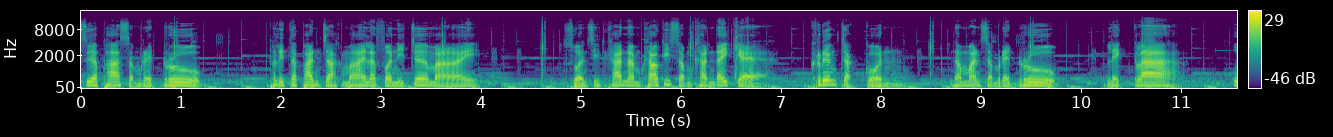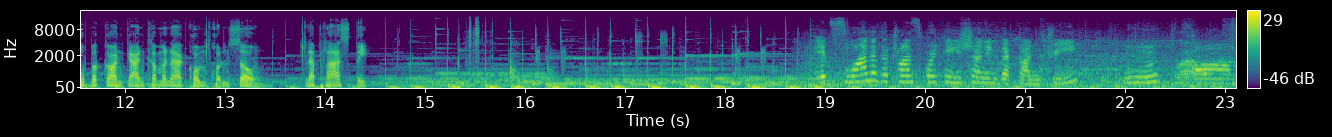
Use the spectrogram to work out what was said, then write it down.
เสื้อผ้าสำเร็จรูป ผลิตภัณฑ์จากไม้และเฟอร์นิเจอร์ไม้ ส่วนสินค้านำเข้าที่สำคัญได้แก่ เครื่องจักรกล น้ำมันสำเร็จรูป เหล็กกล้า อุปกรณ์การคมนาคมขนส่ง และพลาสติก It's one of the transportation in the country. Wow. Um,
